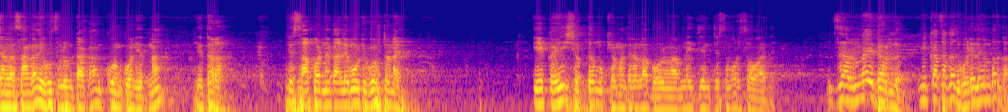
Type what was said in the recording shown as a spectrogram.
त्यांना सांगा हे उचलून टाका कोण कोण येत ना हे धरा. हे सापडणं काय मोठी गोष्ट नाही. एकही शब्द मुख्यमंत्र्याला बोलणार नाही जनतेसमोर सवाल नाही जर नाही धरलं मी कचाकच घोडे लावून बरं का?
